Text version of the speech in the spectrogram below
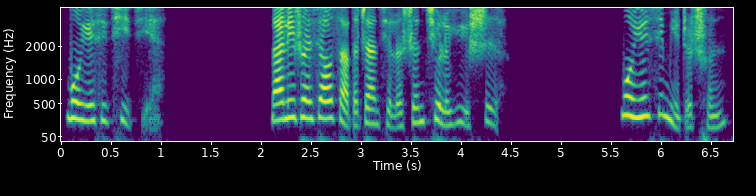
莫云熙气结。南离川潇洒的站起了身，去了浴室。莫云熙抿着唇，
